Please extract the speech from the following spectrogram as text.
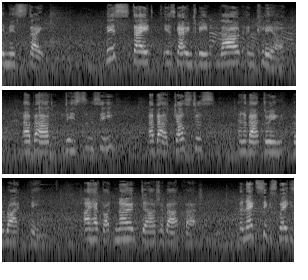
in this state. This state is going to be loud and clear about decency, about justice, and about doing the right thing. I have got no doubt about that. The next six weeks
